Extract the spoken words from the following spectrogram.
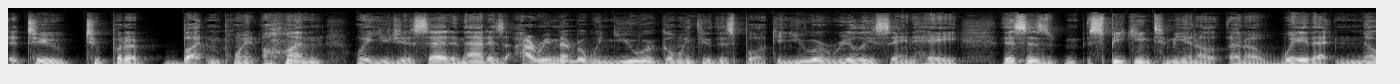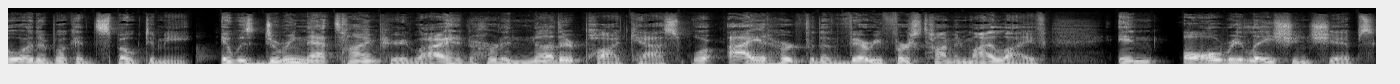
eh, to to put a button point on what you just said, and that is, I remember when you were going through this book and you were really saying, "Hey, this is speaking to me in a in a way that no other book had spoke to me." It was during that time period where I had heard another podcast where I had heard for the very first time in my life, in all relationships,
